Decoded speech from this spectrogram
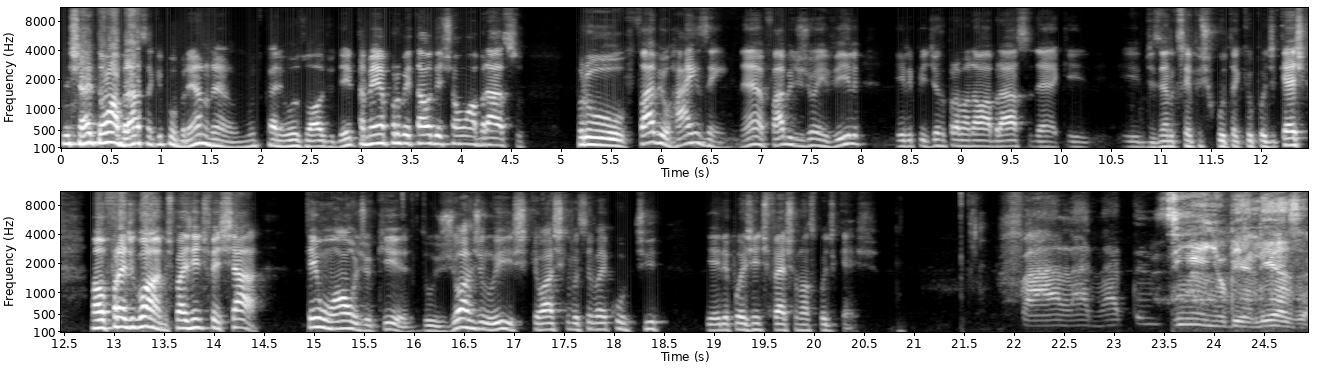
Deixar então um abraço aqui pro Breno, né? Muito carinhoso o áudio dele. Também aproveitar e deixar um abraço pro Fábio Reisen, né? Fábio de Joinville, ele pedindo para mandar um abraço, né? Que, e dizendo que sempre escuta aqui o podcast. Mas o Fred Gomes, para a gente fechar, tem um áudio aqui do Jorge Luiz que eu acho que você vai curtir. E aí depois a gente fecha o nosso podcast. Fala, Natanzinho, beleza?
